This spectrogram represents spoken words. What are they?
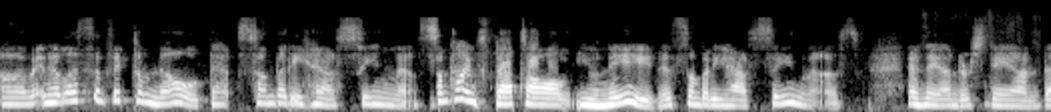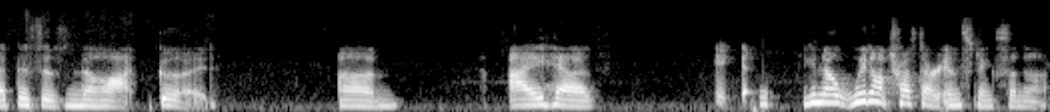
Um, and it lets the victim know that somebody has seen this. Sometimes that's all you need is somebody has seen this and they understand that this is not good. Um, I have you know, we don't trust our instincts enough.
